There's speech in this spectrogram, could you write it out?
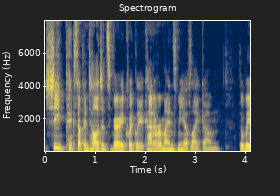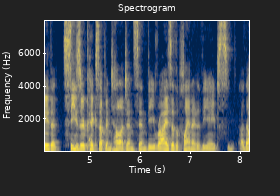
she picks up intelligence very quickly. It kind of reminds me of like um, the way that Caesar picks up intelligence in the Rise of the Planet of the Apes, uh, the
